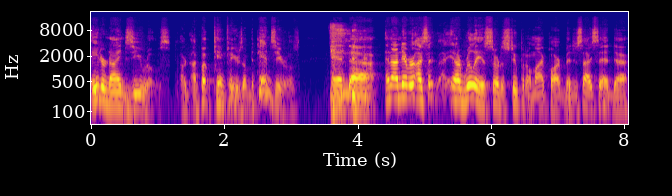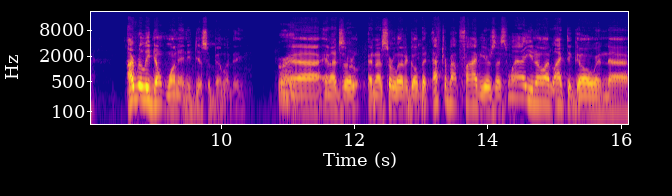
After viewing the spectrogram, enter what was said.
eight or nine zeros. I put ten figures up, but ten zeros. And uh, and I never, I said, it really is sort of stupid on my part, but as I said, uh, I really don't want any disability. Right. Uh, and I sort of, and I sort of let it go. But after about five years, I said, well, you know, I'd like to go and uh,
